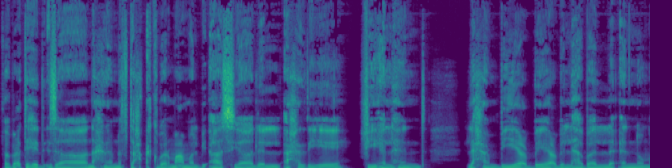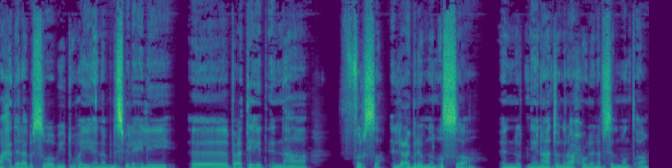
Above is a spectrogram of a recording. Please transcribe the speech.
فبعتقد إذا نحن بنفتح أكبر معمل بآسيا للأحذية في الهند رح نبيع بيع بالهبل لأنه ما حدا لابس صوابيط وهي أنا بالنسبة لي أه بعتقد إنها فرصة. العبره من القصة إنه اثنيناتهم راحوا لنفس المنطقة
